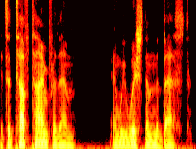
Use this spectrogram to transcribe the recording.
It's a tough time for them, and we wish them the best.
